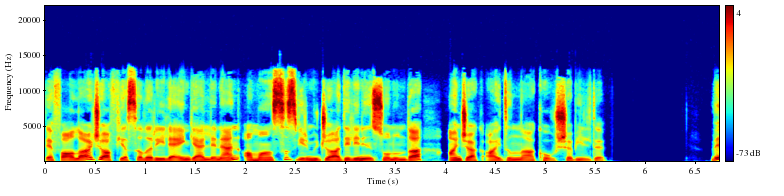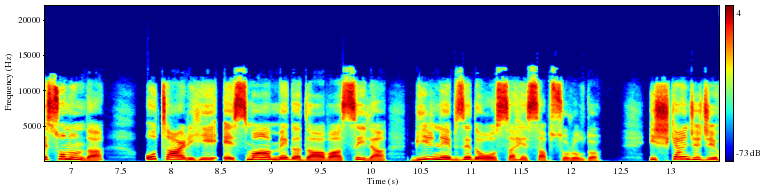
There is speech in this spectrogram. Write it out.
defalarca af yasalarıyla engellenen amansız bir mücadelenin sonunda ancak aydınlığa kavuşabildi. Ve sonunda o tarihi Esma Mega davasıyla bir nebze de olsa hesap soruldu. İşkenceci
